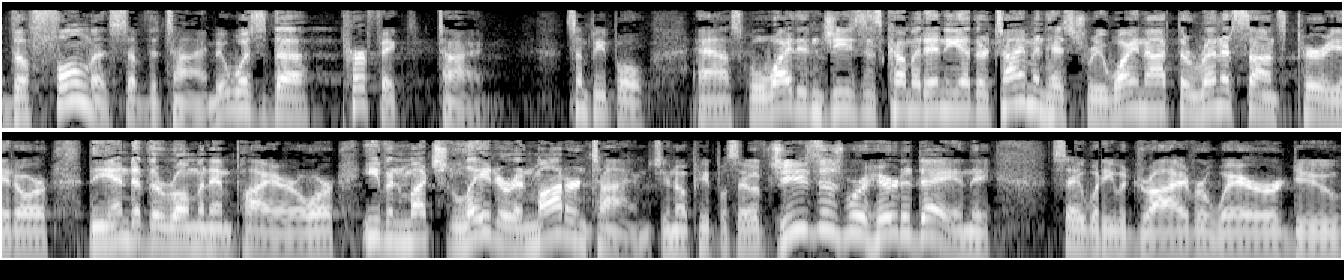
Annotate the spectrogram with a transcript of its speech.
the fullness of the time. It was the perfect time. Some people ask, well, why didn't Jesus come at any other time in history? Why not the Renaissance period or the end of the Roman Empire or even much later in modern times? You know, people say, well, if Jesus were here today, and they say what he would drive or wear or do.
